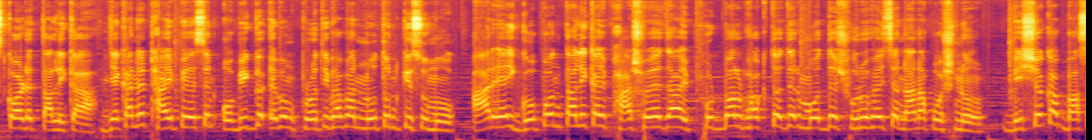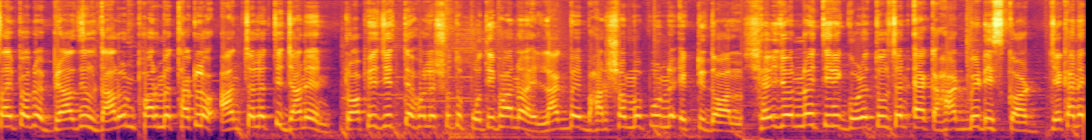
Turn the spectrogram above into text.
স্কোয়াডের তালিকা, যেখানে ঠাঁই পেয়েছেন অভিজ্ঞ এবং প্রতিভাবান নতুন কিছু মুখ। আর এই গোপন তালিকায় ফাঁস হয়ে যাওয়ায় ফুটবল ভক্তদের মধ্যে শুরু হয়েছে নানা প্রশ্ন। বিশ্বকাপ বাছাই পর্বে ব্রাজিল দারুণ ফর্মে থাকলেও আঞ্চলেত্তি জানেন, ট্রফি জিততে হলে শুধু প্রতিভা নয়, লাগবে ভারসাম্যপূর্ণ একটি দল। সেই জন্যই তিনি গড়ে তুলছেন এক হার্টবিট স্কোয়াড, যেখানে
